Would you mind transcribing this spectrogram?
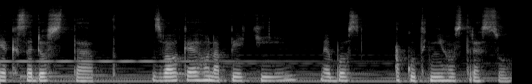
jak se dostat z velkého napětí nebo z akutního stresu.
